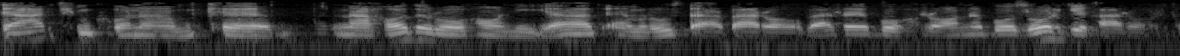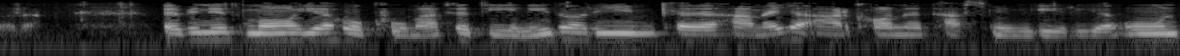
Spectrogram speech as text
درک می‌کنم که نهاد روحانیت امروز در برابر بحران بزرگی قرار داره. ببینید ما یه حکومت دینی داریم که همه ارکان تصمیم گیری اون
